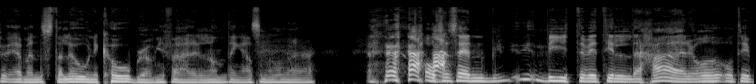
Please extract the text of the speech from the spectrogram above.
ja men Stallone i Cobra ungefär eller någonting. Alltså någon där. Och så sen byter vi till det här och, och typ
